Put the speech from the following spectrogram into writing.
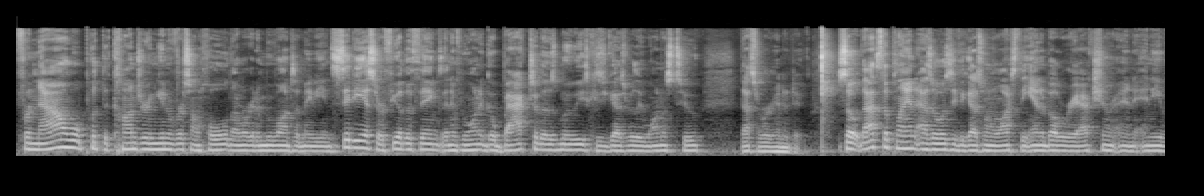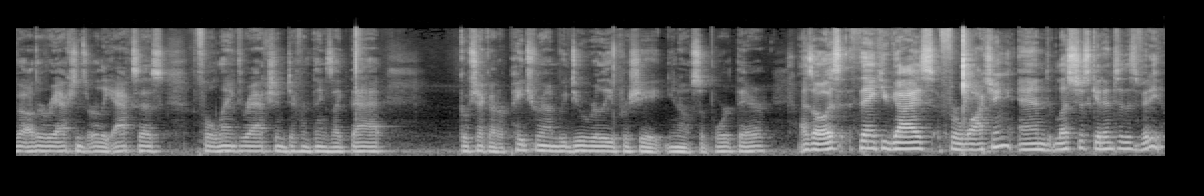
for now we'll put the Conjuring universe on hold, and we're gonna move on to maybe Insidious or a few other things. And if we want to go back to those movies because you guys really want us to, that's what we're gonna do. So that's the plan. As always, if you guys want to watch the Annabelle reaction and any of the other reactions, early access, full length reaction, different things like that, go check out our Patreon. We do really appreciate you know support there. As always, thank you guys for watching, and let's just get into this video.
